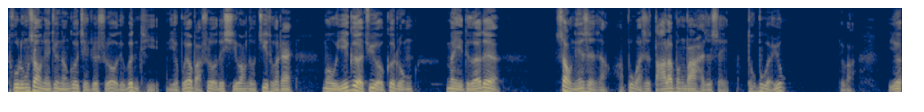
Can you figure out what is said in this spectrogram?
屠龙少年就能够解决所有的问题，也不要把所有的希望都寄托在某一个具有各种美德的少年身上啊，不管是达拉崩巴还是谁都不管用，对吧？也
